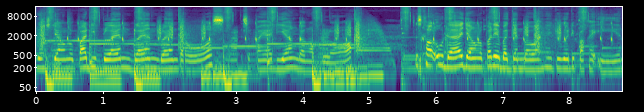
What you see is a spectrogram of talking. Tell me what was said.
guys jangan lupa di blend blend blend terus supaya dia nggak ngeblok. Terus kalau udah jangan lupa di bagian bawahnya juga dipakein.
